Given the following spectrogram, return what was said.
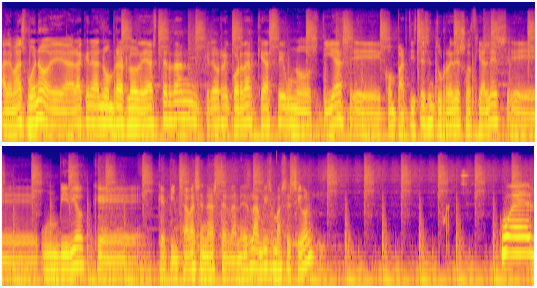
Además, bueno, eh, ahora que nombras lo de Ámsterdam, creo recordar que hace unos días eh, compartiste en tus redes sociales eh, un vídeo que, que pinchabas en Ámsterdam. ¿Es la misma sesión? Pues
